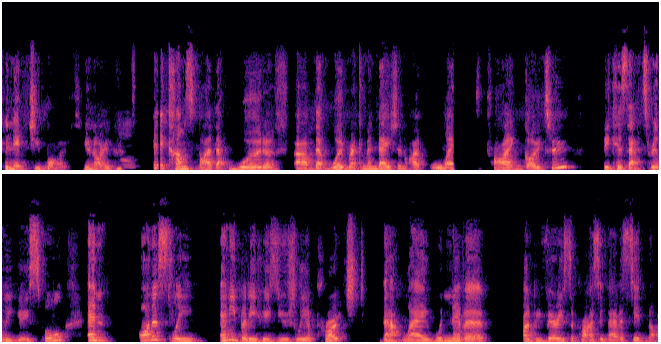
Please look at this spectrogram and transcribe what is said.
connect you both. You know, mm. and it comes by that word of um, that word recommendation. I always try and go to because that's really useful. And honestly, anybody who's usually approached that way would never, I'd be very surprised if they ever said no,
